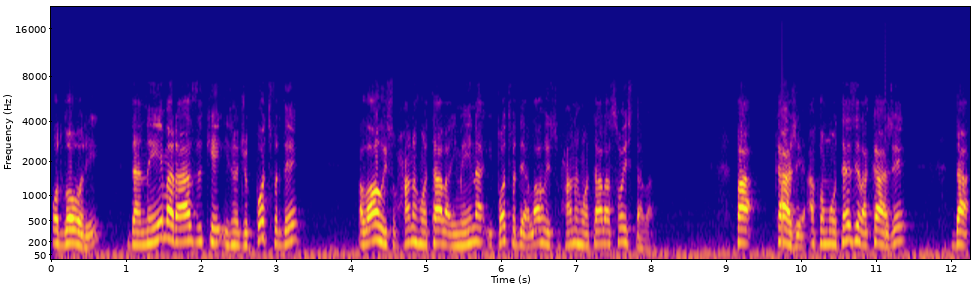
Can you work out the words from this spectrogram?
odgovori da nema razlike između potvrde Allahu i subhanahu wa ta'ala imena i potvrde Allahu i subhanahu wa ta'ala svojstava. Pa kaže, ako mu Tezila kaže da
